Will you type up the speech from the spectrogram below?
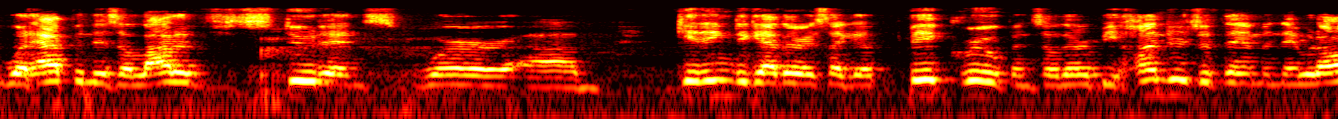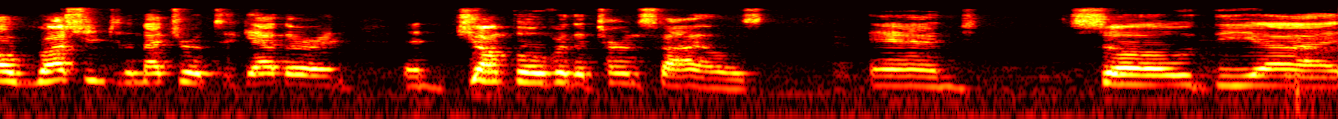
what happened is a lot of students were um, getting together as like a big group, and so there would be hundreds of them, and they would all rush into the metro together and, and jump over the turnstiles. and so the uh,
